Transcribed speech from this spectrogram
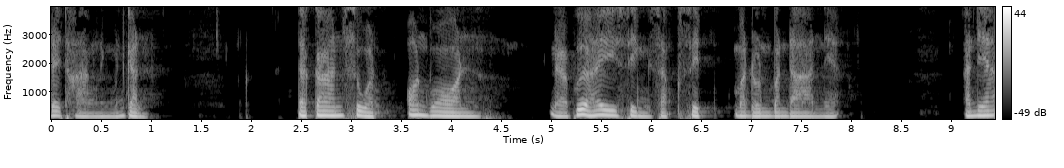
ได้ทางหนึ่งเหมือนกัน แต่การสวดอ้อนวอนนะเพื่อให้สิ่งศักดิ์สิทธิ์มาดลบันดาลเนี่ย อันเนี้ย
